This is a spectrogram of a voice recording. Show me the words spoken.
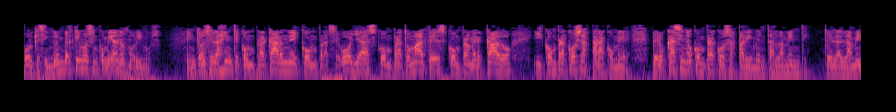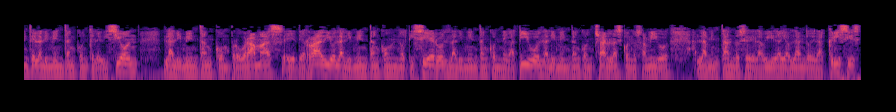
porque si no invertimos en comida nos morimos. Entonces la gente compra carne, compra cebollas, compra tomates, compra mercado y compra cosas para comer, pero casi no compra cosas para alimentar la mente. Entonces la, mente la alimentan con televisión, la alimentan con programas eh, de radio, la alimentan con noticieros, la alimentan con negativos, la alimentan con charlas con los amigos, lamentándose de la vida y hablando de la crisis.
